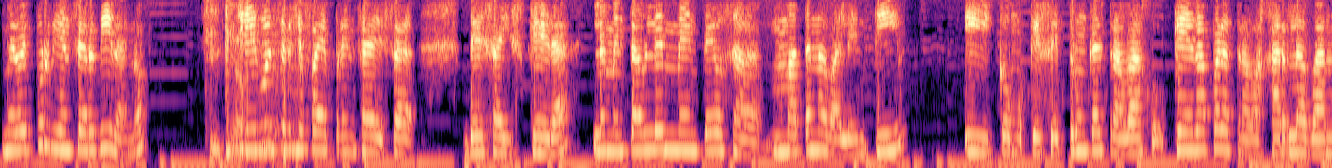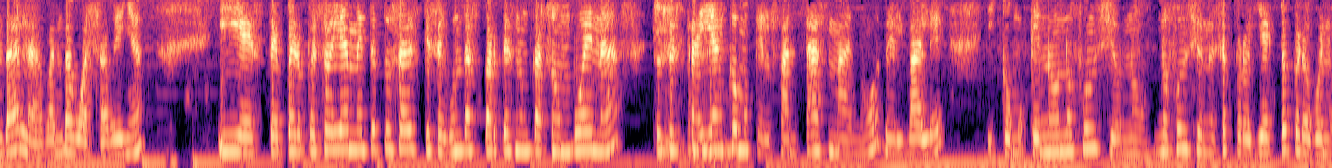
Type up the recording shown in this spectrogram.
me doy por bien servida, ¿no? Sí, claro. Llego a ser jefa de prensa de esa, de esa isquera, lamentablemente, o sea, matan a Valentín y como que se trunca el trabajo, queda para trabajar la banda, la banda guasabeña, y este, pero pues obviamente tú sabes que segundas partes nunca son buenas, entonces traían como que el fantasma, ¿no? Del vale y como que no, no funcionó, no funcionó ese proyecto, pero bueno,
